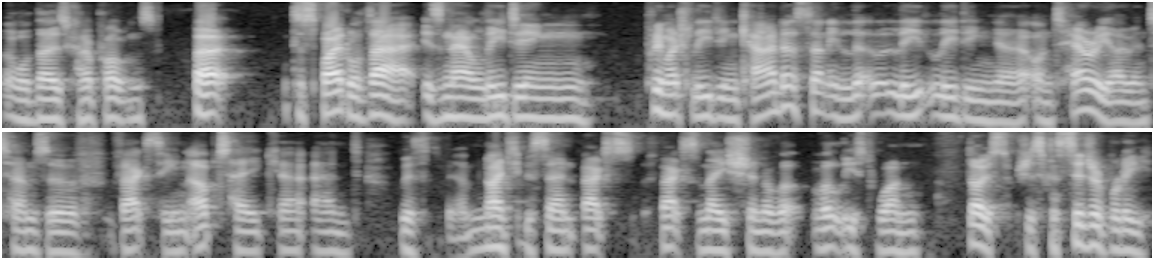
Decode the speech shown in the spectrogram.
all those kind of problems. But despite all that, is now leading pretty much leading Canada, certainly le- leading uh, Ontario in terms of vaccine uptake, uh, and with um, ninety percent vac- vaccination of, a, of, at least one dose, which is considerably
